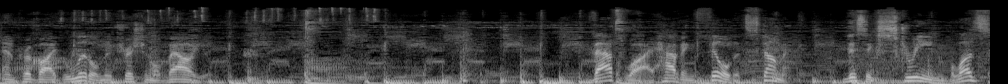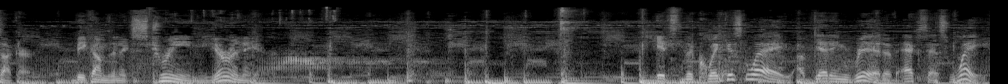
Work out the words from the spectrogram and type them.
and provides little nutritional value. That's why having filled its stomach, this extreme bloodsucker becomes an extreme urinator. It's the quickest way of getting rid of excess weight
